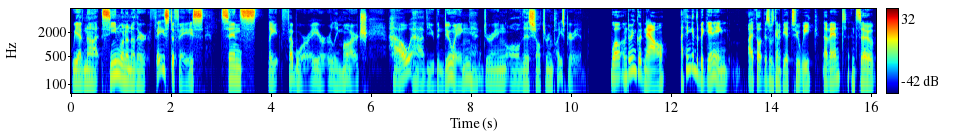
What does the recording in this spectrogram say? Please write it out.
we have not seen one another face to face since late February or early March. How have you been doing during all of this shelter in place period? Well, I'm doing good now. I think in the beginning, I thought this was going to be a two week event. And so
